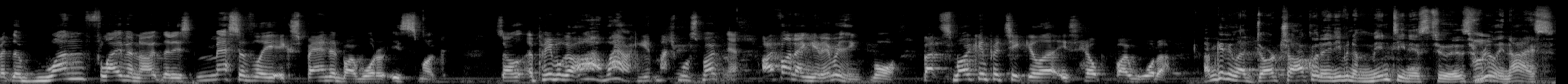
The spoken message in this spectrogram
But the one flavor note that is massively expanded by water is smoke. So uh, people go, oh, wow, I can get much more smoke now. I find I can get everything more. But smoke in particular is helped by water. I'm getting like dark chocolate and even a mintiness to it. It's Mm. really nice.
